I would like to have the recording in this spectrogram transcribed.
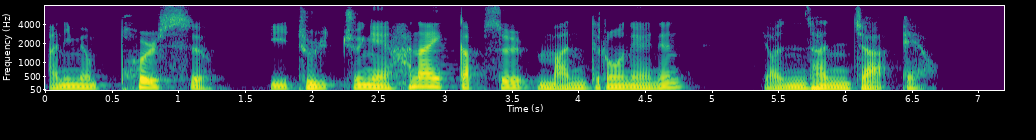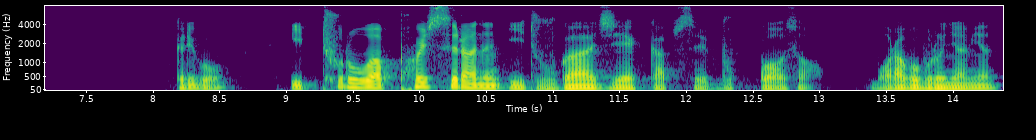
아니면 false 이 둘 중에 하나의 값을 만들어내는 연산자예요. 그리고 이 true와 false라는 이 두 가지의 값을 묶어서 뭐라고 부르냐면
